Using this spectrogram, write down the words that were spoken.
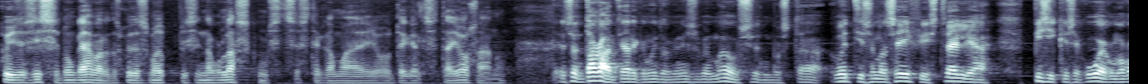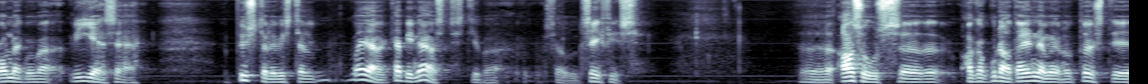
kui see sissetung ähvardas, kuidas ma õppisin nagu laskmist, sest ega ma ju tegelikult seda ei osanud. see on tagantjärgi muidugi niisugune mõjus sündmus, ta võttis oma seifist välja pisikese kuue koma kolmekümne viiese püstoli vist seal, ma ei tea, käbi näost vist juba seal seifis Äh, asus, äh, aga kuna ta ennem ei olnud tõesti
